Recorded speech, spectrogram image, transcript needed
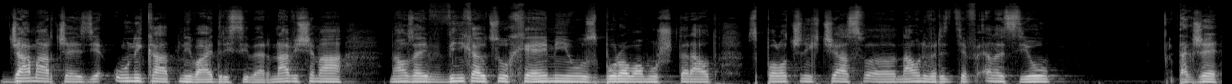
Jamar Chase je unikátny wide receiver. Navyše má naozaj vynikajúcu chémiu s Burovom už teda od spoločných čias e, na univerzite v LSU. Takže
